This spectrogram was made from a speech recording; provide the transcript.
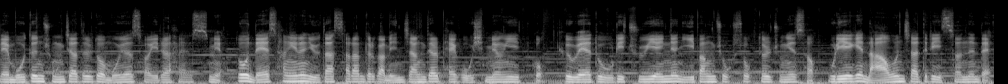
내 모든 종자들도 모여서 일을 하였으며 또 내 상에는 유다 사람들과 민장들 150명이 있고 그 외에도 우리 주위에 있는 이방 족속들 중에서 우리에게 나온 자들이 있었는데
